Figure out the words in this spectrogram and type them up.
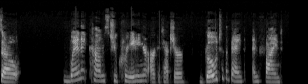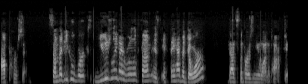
So, when it comes to creating your architecture, go to the bank and find a person. Somebody who works, usually my rule of thumb is if they have a door, that's the person you want to talk to.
